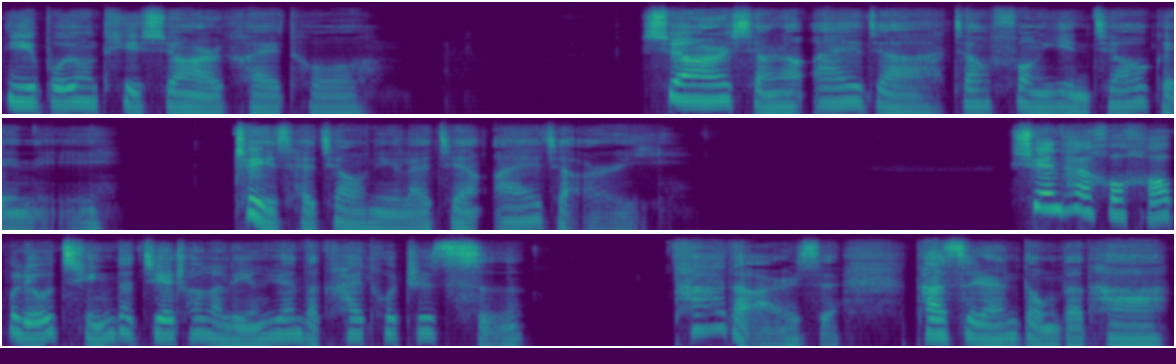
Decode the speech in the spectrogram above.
你不用替轩儿开脱，轩儿想让哀家将凤印交给你，这才叫你来见哀家而已。宣太后毫不留情的揭穿了凌渊的开脱之词，他的儿子，他自然懂得他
